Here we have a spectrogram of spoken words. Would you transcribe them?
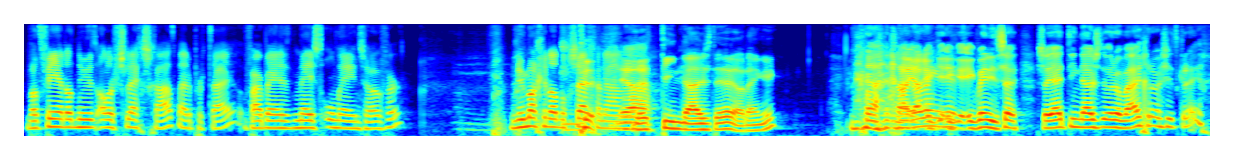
Wat vind jij dat nu het allerslechtst gaat bij de partij? Of waar ben je het meest oneens over? Nu mag je dat nog zeggen namelijk. Ja. De 10.000 euro, denk ik. nou ja, dat ik, ik ik, weet niet, zou, zou jij 10.000 euro weigeren als je het kreeg?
